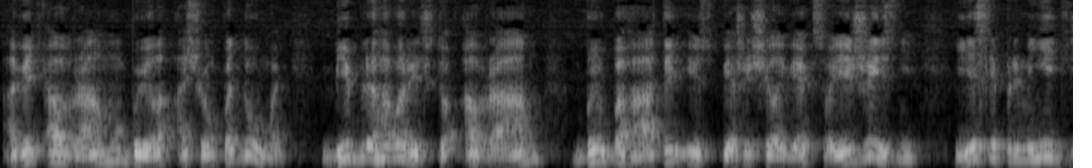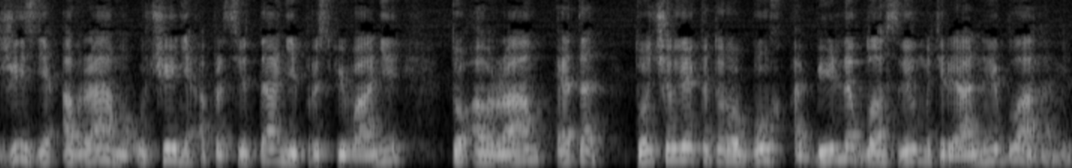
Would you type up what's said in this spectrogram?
а ведь Аврааму было о чем подумать. Библия говорит, что Авраам был богатый и успешный человек в своей жизни. И если применить к жизни Авраама учение о процветании и преуспевании, то Авраам – это тот человек, которого Бог обильно благословил материальными благами.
